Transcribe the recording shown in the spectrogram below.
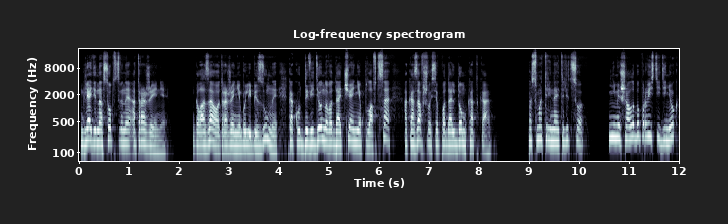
глядя на собственное отражение. Глаза у отражения были безумны, как у доведенного до отчаяния пловца, оказавшегося подо льдом катка. «Посмотри на это лицо. Не мешало бы провести денек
